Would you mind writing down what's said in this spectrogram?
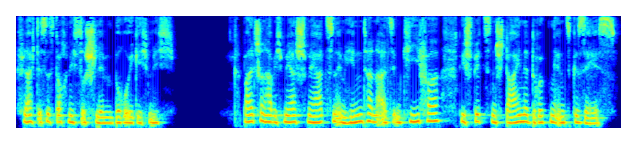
Vielleicht ist es doch nicht so schlimm, beruhige ich mich. Bald schon habe ich mehr Schmerzen im Hintern als im Kiefer, die spitzen Steine drücken ins Gesäß.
